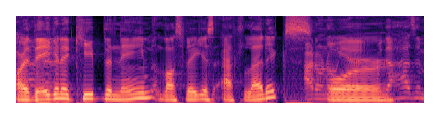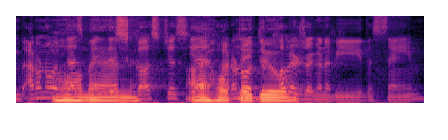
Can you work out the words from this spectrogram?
Are Yeah, they gonna keep the name Las Vegas Athletics? I don't know or yet. That hasn't. I don't know if Oh, that's man. been discussed just yet. I hope don't know they if do. the colors are gonna be the same.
